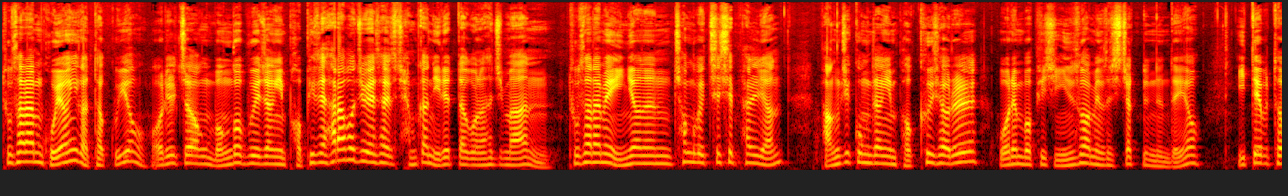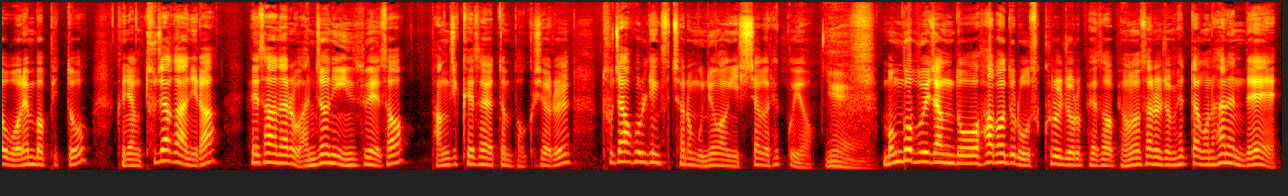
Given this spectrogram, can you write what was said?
두 사람 고향이 같았고요. 어릴 적 먼거 부회장이 버핏의 할아버지 회사에서 잠깐 일했다고는 하지만 두 사람의 인연은 1978년 방직 공장인 버크셔를 워렌 버핏이 인수하면서 시작됐는데요. 이때부터 워렌 버핏도 그냥 투자가 아니라 회사 하나를 완전히 인수해서 방직 회사였던 버크셔를 투자 홀딩스처럼 운영하기 시작을 했고요. 예. 멍거 부회장도 하버드 로스쿨을 졸업해서 변호사를 좀 했다고는 하는데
